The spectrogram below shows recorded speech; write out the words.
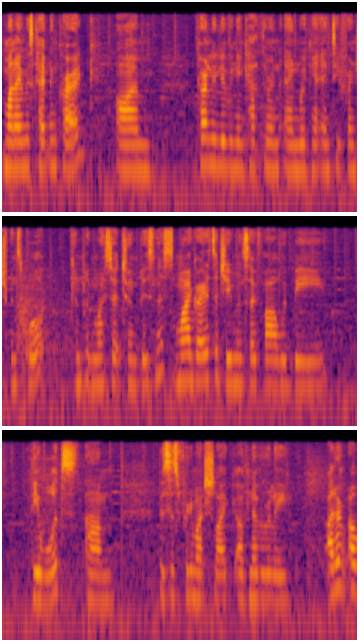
My name is Caitlin Craig. I'm currently living in Katherine and working at NT Frenchman Sport, completing my Cert 2 in business. My greatest achievement so far would be the awards. Um, this is pretty much like I've never really, I don't, uh,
